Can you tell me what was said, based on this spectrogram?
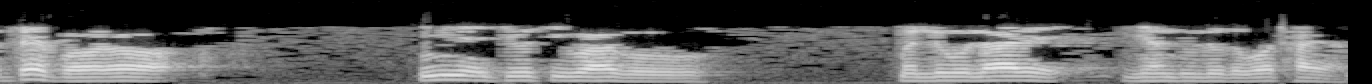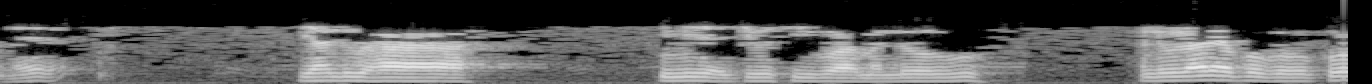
အသက်ပေါ်တော့မိမိရဲ့အကျိုးစီးပွားကိုမလိုလားတဲ့ဉာဏ်သူလိုသဘောထားရမယ်တဲ့ဉာဏ်သူဟာ မိမိရဲ့အကျိုးစီးပွားမလိုဘူးမလိုလားတဲ့ပုဂ္ဂိုလ်ကို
